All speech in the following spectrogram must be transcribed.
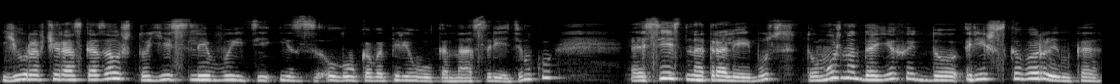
Юра вчера сказал, что если выйти из Лукового переулка на Сретенку, э, сесть на троллейбус, то можно доехать до Рижского рынка,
